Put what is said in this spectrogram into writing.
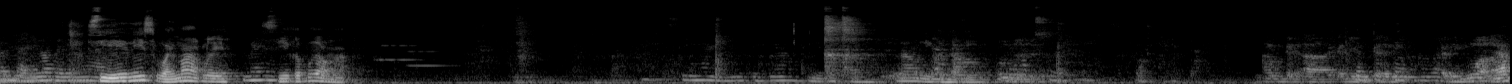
บันไดเราไปยังไงสีนี้สวยมากเลย สีกระเบื้องอะสีใหม่สีงามอั นนี้ก็สวยเล่านี่ก็ดีทำกันเอ่อกระดิ่งกระดิ่งกระดิ่งง่วงนะแล้ว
